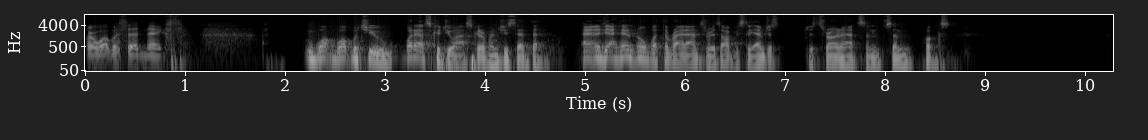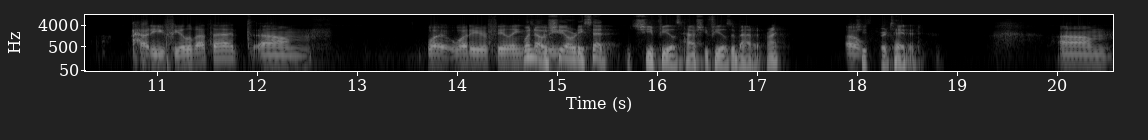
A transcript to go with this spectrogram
or what was said next. What what would you what else could you ask her when she said that? And I don't know what the right answer is, obviously. I'm just just throwing out some some hooks. How do you feel about that? Um, what what are your feelings? Well no, she you- already said she feels how she feels about it, right? Oh, She's irritated. um,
